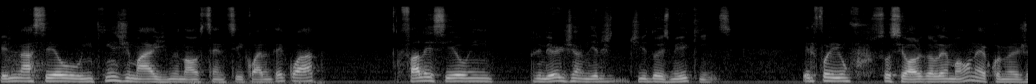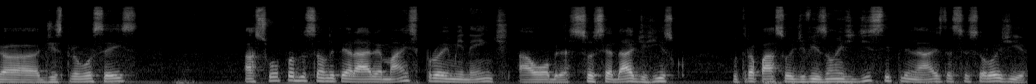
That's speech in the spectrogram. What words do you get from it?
Ele nasceu em 15 de maio de 1944, faleceu em 1 de janeiro de 2015. Ele foi um sociólogo alemão, né, como eu já disse para vocês. A sua produção literária mais proeminente, a obra Sociedade e Risco, ultrapassou divisões disciplinares da sociologia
